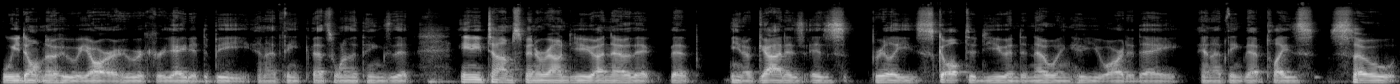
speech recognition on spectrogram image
we don't know who we are, who we're created to be. And I think that's one of the things that anytime spent around you, I know that, that, you know, God is, is really sculpted you into knowing who you are today and I think that plays so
